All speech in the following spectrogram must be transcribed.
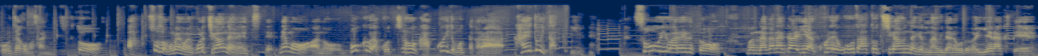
こう、ジャコモさんに聞くと、あ、そうそう、ごめんごめん、これ違うんだよね、つって。でも、あの、僕はこっちの方がかっこいいと思ったから、変えといたっていうね。そう言われると、まあ、なかなか、いや、これオーダーと違うんだけどな、みたいなことが言えなくて、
